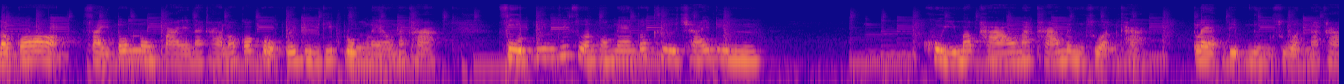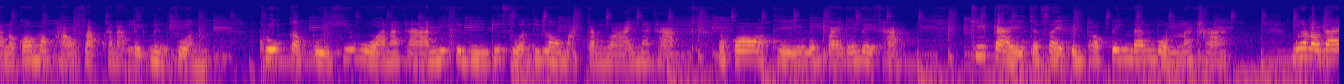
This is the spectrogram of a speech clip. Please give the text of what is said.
แล้วก็ใส่ต้นลงไปนะคะ แล้วก็กรบด้วยดินที่ปรุงแล้วนะคะ สูตรดินที่สวนของแนนก็คือใช้ดิน ขุยมะพร้าวนะคะ 1 ส่วนค่ะ แกลบดิบ 1 ส่วนนะคะ แล้วก็มะพร้าวสับขนาดเล็ก 1 ส่วน คลุกกับปุ๋ยขี้วัวนะคะ นี่คือดินที่สวนที่เราหมักกันไว้นะคะ แล้วก็เทลงไปได้เลยค่ะ ขี้ไก่จะใส่เป็นท็อปปิ้งด้านบนนะคะ เมื่อเราได้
